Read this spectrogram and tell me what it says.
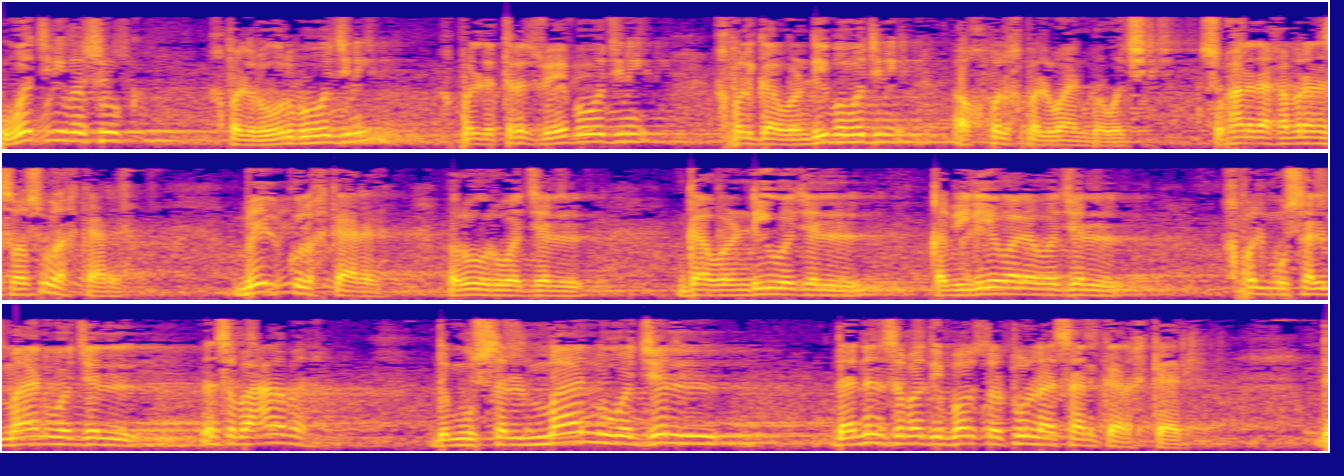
وجنی بسوک خپل رور به وجنی خپل د تر زوی به وجنی خپل گاونډي به وجنی او خپل خپلوان به وجنی سبحان الله خبره نه سوسو رخکاره بالکل خکاره رور وجل گاونډي وجل قبيله ولا وجل خپل مسلمان وجل نن سبا عامه د مسلمان وجل د نن سبا د باز تر ټولو آسان کار ښکاري د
